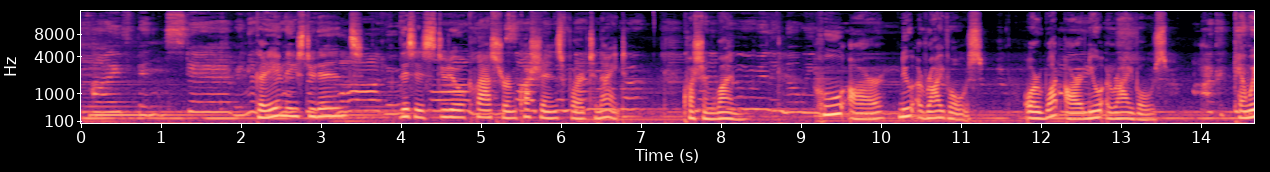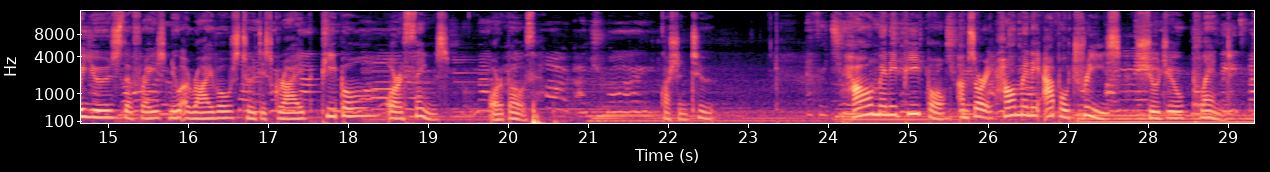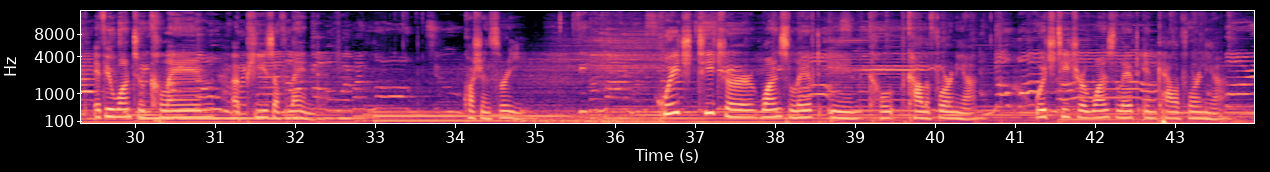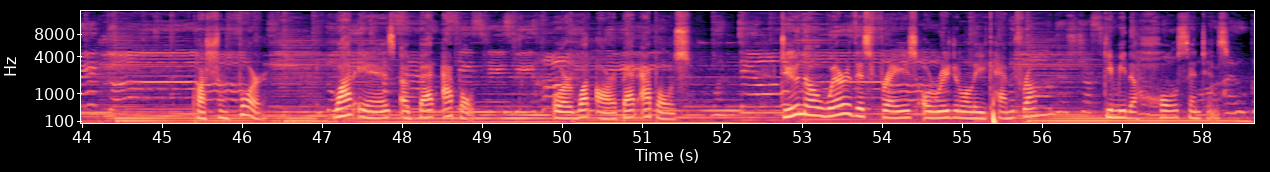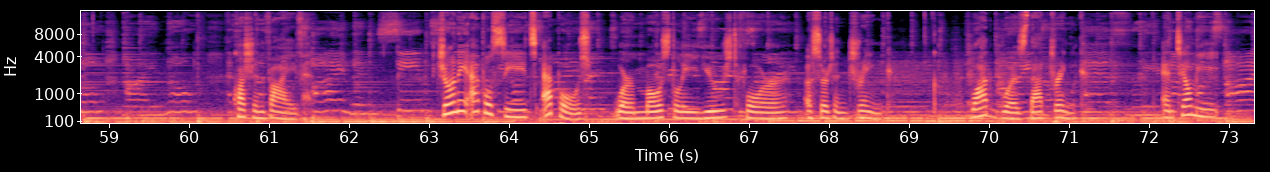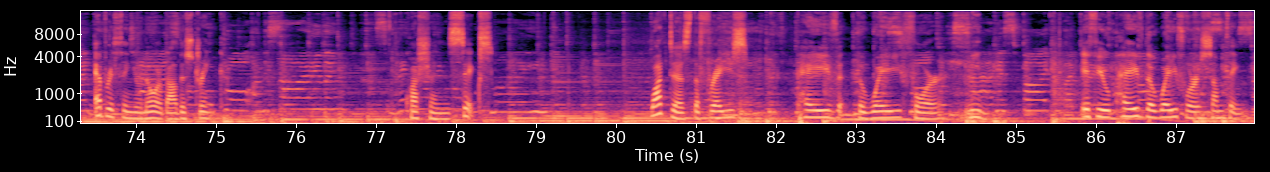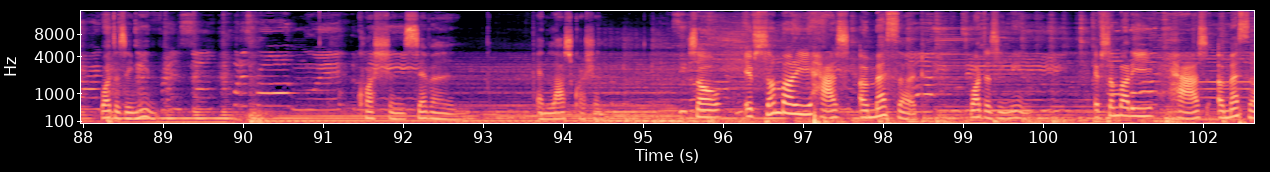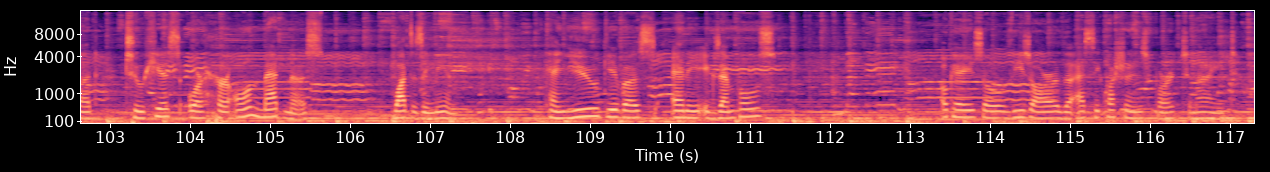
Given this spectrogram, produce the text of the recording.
Good evening, students. This is Studio Classroom questions for tonight. Question 1 Who are new arrivals? Or what are new arrivals? Can we use the phrase new arrivals to describe people or things, or both? Question 2 How many people, I'm sorry, how many apple trees should you plant if you want to claim a piece of land? Question 3 Which teacher once lived in California? Which teacher once lived in California? Question 4 What is a bad apple? Or what are bad apples? Do you know where this phrase originally came from? Give me the whole sentence. Question 5 Johnny Appleseed's apples were mostly used for a certain drink. What was that drink? And tell me everything you know about this drink. Question 6 What does the phrase pave the way for mean? If you pave the way for something, what does it mean? Question 7 and last question. So, if somebody has a method, what does it mean? If somebody has a method to his or her own madness, what does it mean? Can you give us any examples? Okay, so these are the essay questions for tonight.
